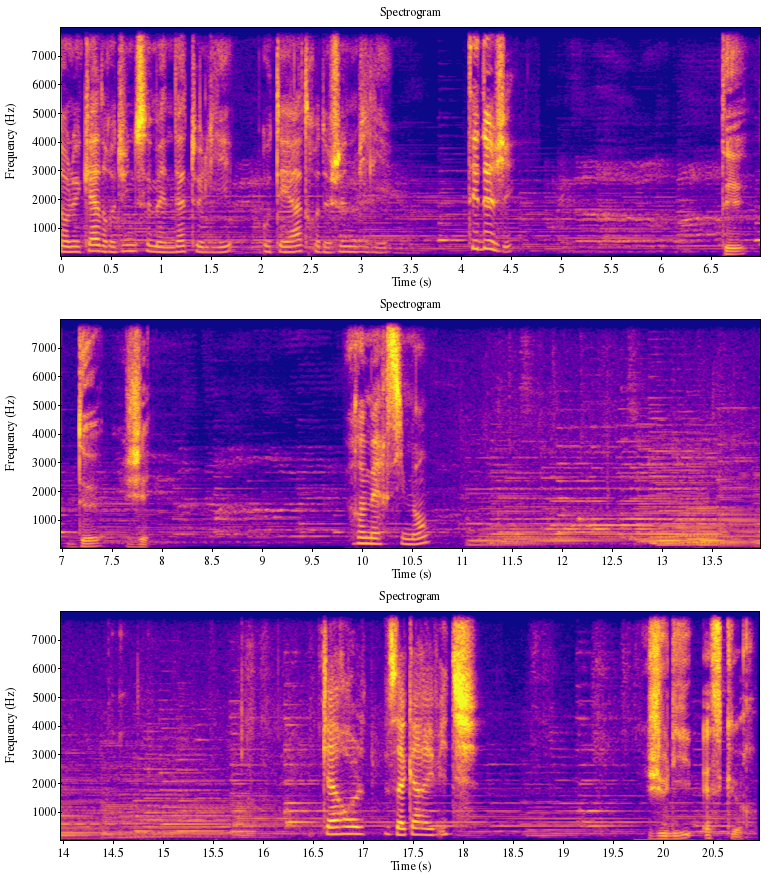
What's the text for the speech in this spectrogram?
dans le cadre d'une semaine d'atelier au théâtre de Gennevilliers. T2G. T2G. Remerciements Carole Zakarevitch, Julie Escure.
